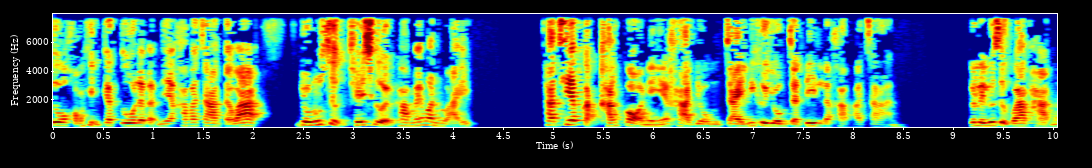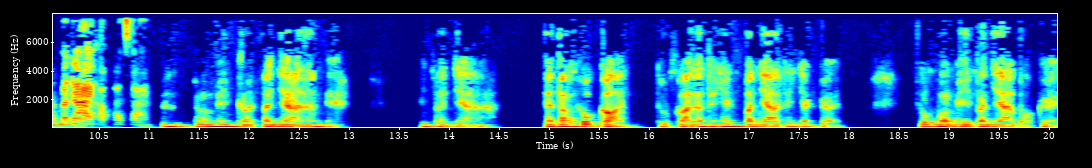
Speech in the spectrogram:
ตัวของหินกระตัวอะไรแบบนี้ค่ะพระอาจารย์แต่ว่าโยรู้สึกเฉยเฉยค่ะไม่หวั่นไหว ถ้าเทียบกับครั้งก่อนอย่างเงี้ยค่ะ โยมใจนี่คือโยมจะดิ้นแล้วค่ะพระอาจารย์ ก็เลยรู้สึกว่าผ่านมันมาได้ค่ะพระอาจารย์ก็ไม่เกิดปัญญาแล้วเนี่ยมีปัญญา แต่ต้องทุกข์ก่อน ทุกข์ก่อนแล้วถึงจะปัญญาถึงจะเกิด ทุกข์บ่มีปัญญาบอกเกิด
